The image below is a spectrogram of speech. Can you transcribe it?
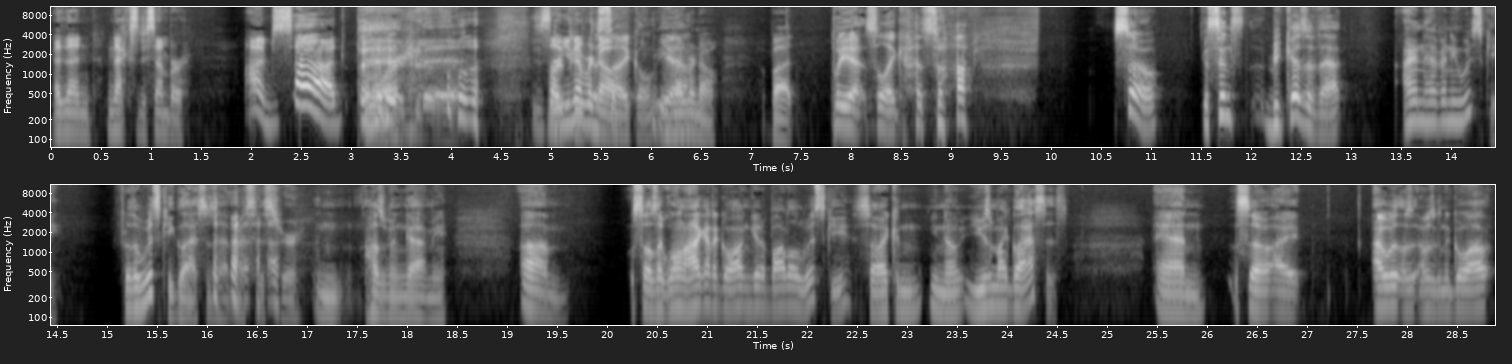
And then next December I'm sad. So you never the know. cycle, you yeah. never know. But But yeah, so like, so how, so since because of that, I didn't have any whiskey for the whiskey glasses that my sister and husband got me. Um, so I was like, well, I got to go out and get a bottle of whiskey so I can, you know, use my glasses. And so I, I was I was gonna go out,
